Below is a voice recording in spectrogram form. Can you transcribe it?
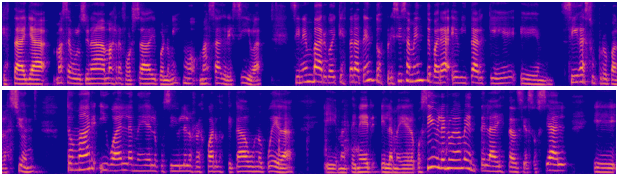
que está ya más evolucionada, más reforzada y por lo mismo más agresiva. Sin embargo, hay que estar atentos precisamente para evitar que eh, siga su propagación, tomar igual la medida de lo posible los resguardos que cada uno pueda, eh, mantener en la medida de lo posible nuevamente la distancia social, eh,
